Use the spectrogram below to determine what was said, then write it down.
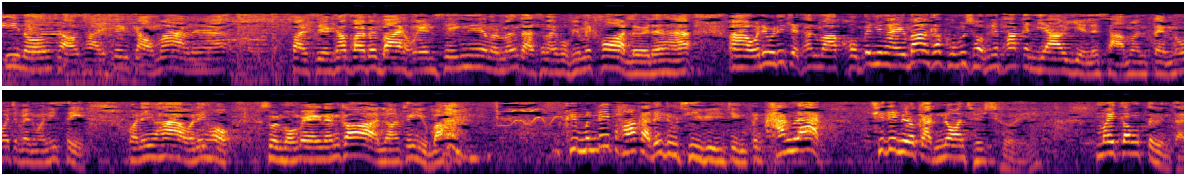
พี่น้องชาวไทยเพลงเก่ามากนะฮะฝ่ายเสียงครับบายบายบายของ n s y n c เนี่ยมันมาตั้งแต่สมัยผมยังไม่คลอดเลยนะฮะอ่าวันนี้วันที่ 7 ธันวาคมเป็นยังไงบ้างครับ คุณผู้ชมเนี่ยพักกันยาวเหยียดเลย 3 วันเต็มไม่ว่าจะเป็นวันที่ 4 วันที่ 5 วันที่ 6 ส่วนผมเองนั้นก็นอนเครื่องอยู่บ้าน คือมันได้พักอะได้ดูทีวีจริงเป็นครั้งแรกที่ได้มีโอกาสนอนเฉยๆ ไม่ต้องตื่นแต่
